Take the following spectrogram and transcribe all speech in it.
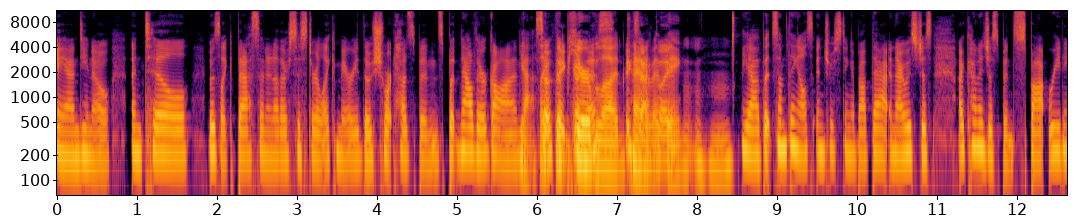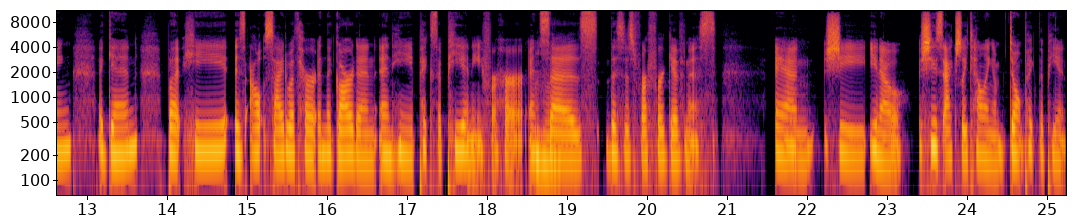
And, you know, until it was like Bess and another sister like married those short husbands, but now they're gone. Yeah, so like the pure goodness. blood kind exactly. of a thing. Mm-hmm. Yeah, but something else interesting about that, and I was just, I kind of just been spot reading again, but he is outside with her in the garden and he picks a peony for her and Mhm. says, This is for forgiveness. Hmm. And she, you know, she's actually telling him, Don't pick the peon,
